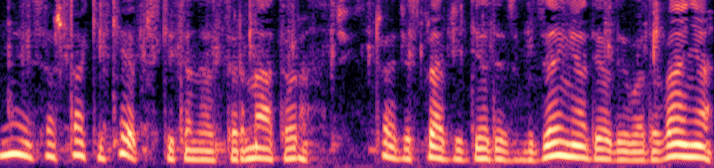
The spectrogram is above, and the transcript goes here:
Nie jest aż taki kiepski ten alternator. Trzeba będzie sprawdzić diody wzbudzenia, diody ładowania.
